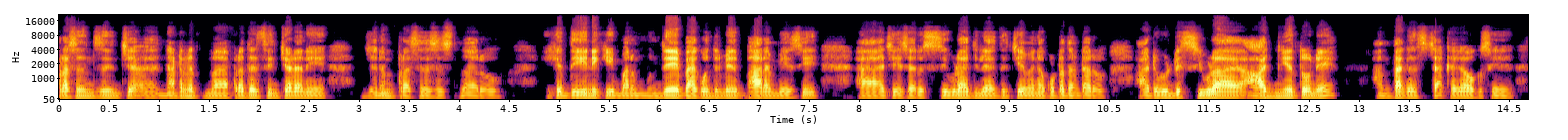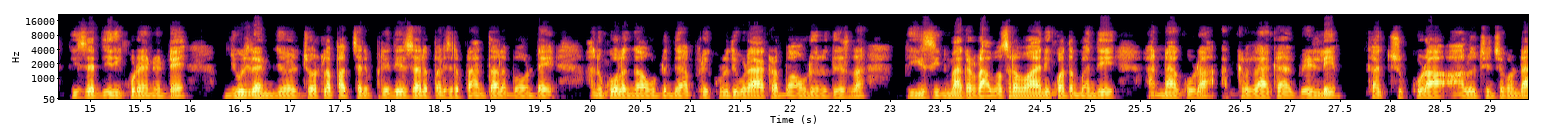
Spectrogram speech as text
ప్రశంసించ నటన ప్రదర్శించాడని జనం ప్రశంసిస్తున్నారు. ఇక దీనికి మనం ముందే భగవంతుడి మీద భారం వేసి చేశారు. శివుడు ఆజ్ఞ లేకపోతే చేయమైనా కుట్టదంటారు. అటువంటి శివుడు ఆజ్ఞతోనే అంతా కలిసి చక్కగా ఒక తీశారు. దీనికి కూడా ఏంటంటే న్యూజిలాండ్ చోట్ల పచ్చని ప్రదేశాలు, పరిసర ప్రాంతాలు బాగుంటాయి అనుకూలంగా ఉంటుంది. ఆ ప్రకృతి కూడా అక్కడ బాగుండే ఉద్దేశం ఈ సినిమా అక్కడ అవసరమా అని కొంతమంది అన్నా కూడా అక్కడ దాకా వెళ్ళి ఖర్చు కూడా ఆలోచించకుండా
